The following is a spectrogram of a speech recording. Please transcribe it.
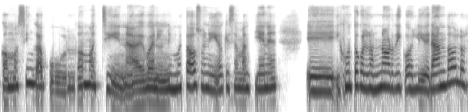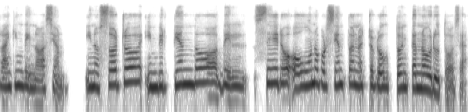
como Singapur, como China, y bueno, el mismo Estados Unidos que se mantienen eh, y junto con los nórdicos liderando los rankings de innovación y nosotros invirtiendo del 0 o 1% de nuestro Producto Interno Bruto. O sea,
